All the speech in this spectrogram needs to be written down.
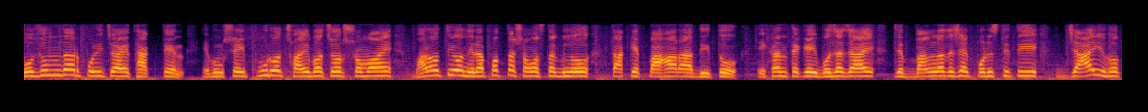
মজুমদার পরিচয়ে থাকতেন এবং সেই পুরো ছয় বছর সময় ভারতীয় নিরাপত্তা সংস্থাগুলো তাকে পাহারা দিত। এখান থেকেই বোঝা যায় যে বাংলাদেশের পরিস্থিতি যাই হোক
